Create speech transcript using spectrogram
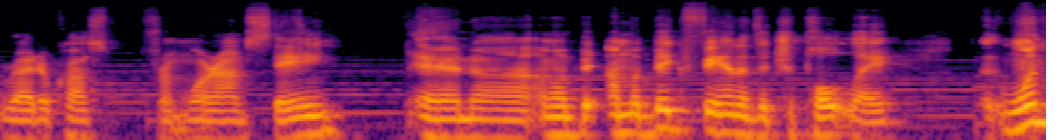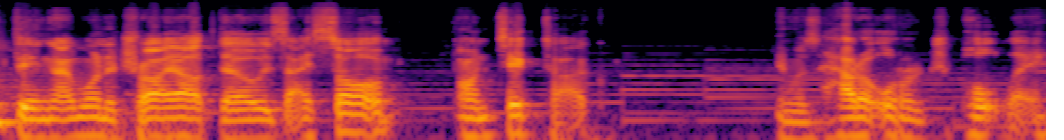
right across from where i'm staying and uh, I'm a I'm a big fan of the Chipotle. One thing I want to try out though is I saw on TikTok it was how to order Chipotle,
